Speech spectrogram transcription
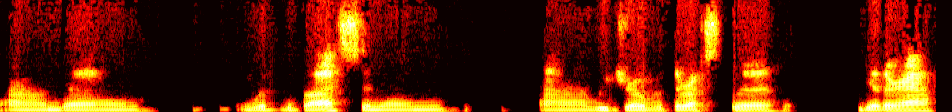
and, uh, with the bus and then, uh, we drove with the rest of the, the other half.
